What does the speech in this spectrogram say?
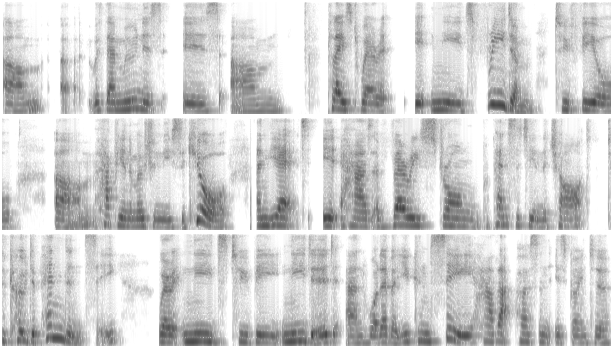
um, uh, with their moon is is um, placed where it, it needs freedom to feel um, happy and emotionally secure. And yet it has a very strong propensity in the chart to codependency, where it needs to be needed and whatever, you can see how that person is going to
